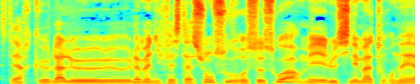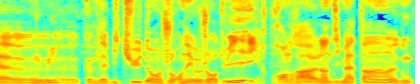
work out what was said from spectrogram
c'est-à-dire que là, le, la manifestation s'ouvre ce soir, mais le cinéma tournait oui. comme d'habitude en journée aujourd'hui, et il reprendra lundi matin. Donc,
